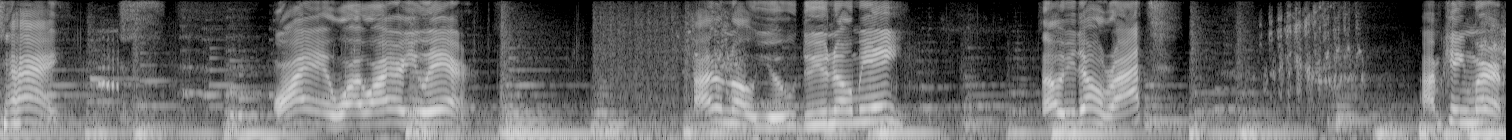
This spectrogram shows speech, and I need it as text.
Hey! Why, why, why are you here? I don't know you. Do you know me? No, you don't, right? I'm King Merp.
